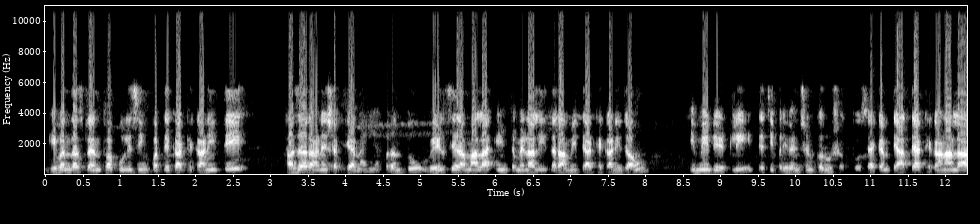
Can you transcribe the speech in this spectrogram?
Given the strength of policing प्रत्येका ठिकाणी ते हजर राहणे शक्य नाही आहे परंतु वेळसेर आम्हाला इंट मिळाली तर आम्ही त्या ठिकाणी जाऊन इमिडिएटली त्याची प्रिव्हेन्शन करू शकतो. सेकंड त्या त्या ठिकाणाला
